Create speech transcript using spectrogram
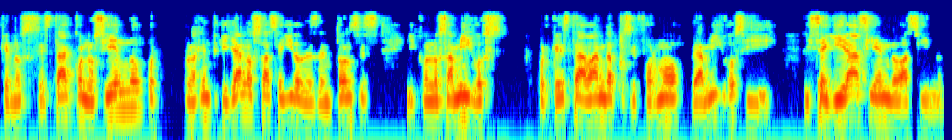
que nos está conociendo, por- con la gente que ya nos ha seguido desde entonces y con los amigos, porque esta banda pues se formó de amigos y, y seguirá siendo así, ¿no?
